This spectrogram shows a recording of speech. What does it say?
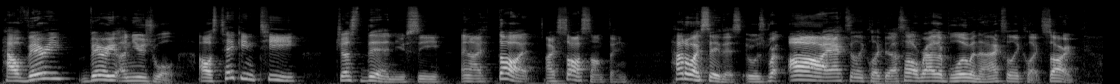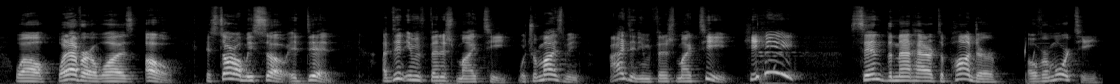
How very, very unusual. I was taking tea just then, you see, and I thought I saw something. How do I say this? It was, ah, I accidentally clicked it. I saw a rather blue and I accidentally clicked. Sorry. Well, whatever it was, oh, it startled me so. It did. I didn't even finish my tea, which reminds me, I didn't even finish my tea. Hee hee! Send the Mad Hatter to ponder over more tea.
